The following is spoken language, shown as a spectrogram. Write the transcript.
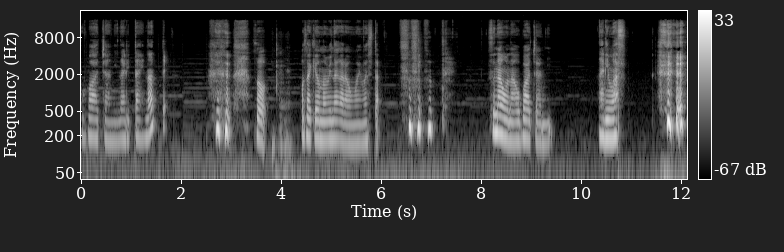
おばあちゃんになりたいなって。そう。お酒を飲みながら思いました。素直なおばあちゃんになります。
